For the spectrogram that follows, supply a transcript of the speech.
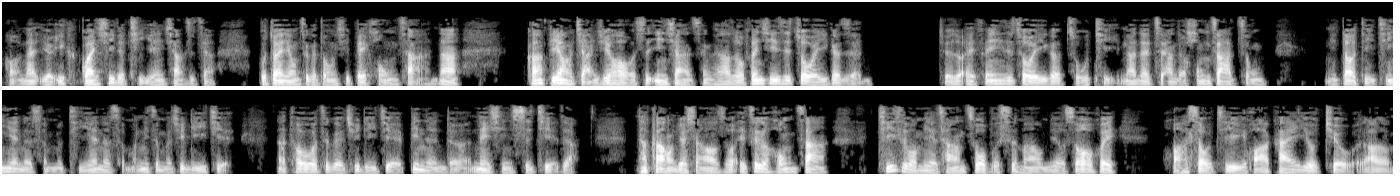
好，那有一个关系的体验像是这样，不断用这个东西被轰炸。那刚刚 Beyond 讲一句话，我是印象很深刻，他说分析师作为一个人，就是说，哎，分析师作为一个主体，那在这样的轰炸中。你到底经验了什么？体验了什么？你怎么去理解？那透过这个去理解病人的内心世界，这样。那刚好我就想到说，诶，这个轰炸，其实我们也常做，不是吗？我们有时候会滑手机，滑开 YouTube，然后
